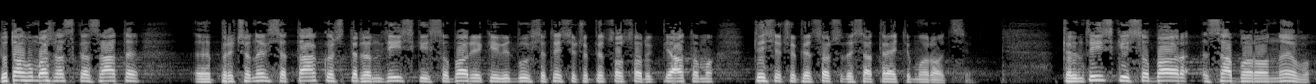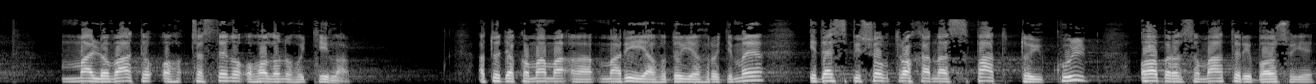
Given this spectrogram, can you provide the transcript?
До того можна сказати, причинився також Терендійський собор, який відбувся в 1545-1563 році. Терентійський собор заборонив малювати частину оголеного тіла. А тут, як мама Марія годує грудьми, і десь пішов трохи на спад той культ образу Матері Божої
